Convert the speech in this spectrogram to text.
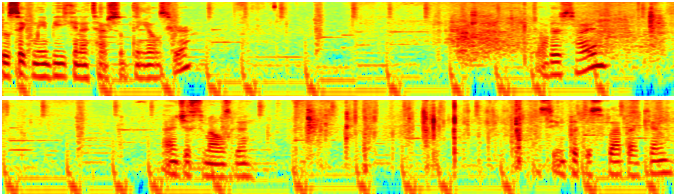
Looks like maybe you can attach something else here. The other side. And it just smells good. Let's see, you can put this flat back in.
